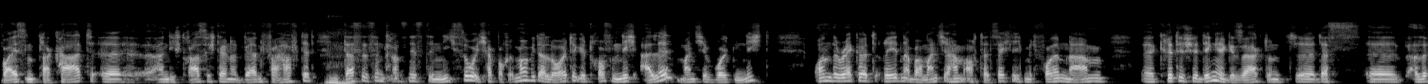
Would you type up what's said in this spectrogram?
weißen Plakat äh, an die Straße stellen und werden verhaftet. Mhm. Das ist in Transnistrien nicht so. Ich habe auch immer wieder Leute getroffen, nicht alle, manche wollten nicht on the record reden, aber manche haben auch tatsächlich mit vollem Namen äh, kritische Dinge gesagt. Und äh, das, äh, also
